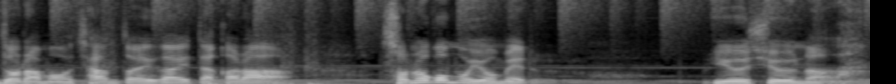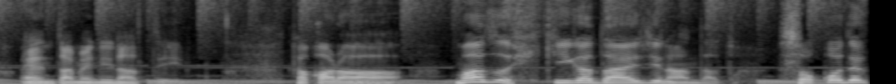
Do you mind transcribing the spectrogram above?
ドラマをちゃんと描いたからその後も読める。優秀なエンタメになっている。だからまず引きが大事なんだと。そこで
